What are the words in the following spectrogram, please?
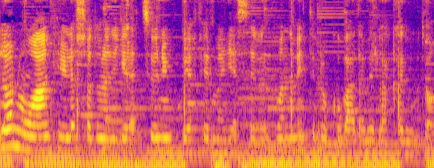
L'ONU ha anche rilasciato una dichiarazione in cui afferma di essere profondamente preoccupata per l'accaduto.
